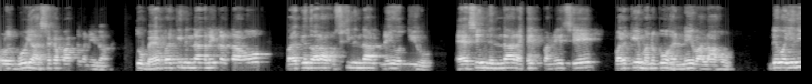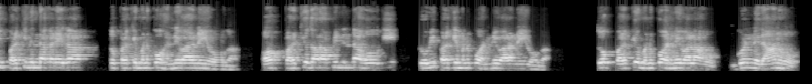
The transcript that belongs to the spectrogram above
और वो ही हास्य का पात्र बनेगा। तो वह पर की निंदा नहीं करता हो, पर के द्वारा उसकी निंदा नहीं होती हो। ऐसे निंदा रहित पन्ने से पर के मन को हरने वाला हो। देखो, यदि पर की निंदा करेगा तो पर के मन को हरने वाला नहीं होगा। और पर के द्वारा अपनी निंदा होगी तो भी पर के मन को हरने वाला नहीं होगा। तो पर के मन को हरने वाला हो, गुण निदान हो,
